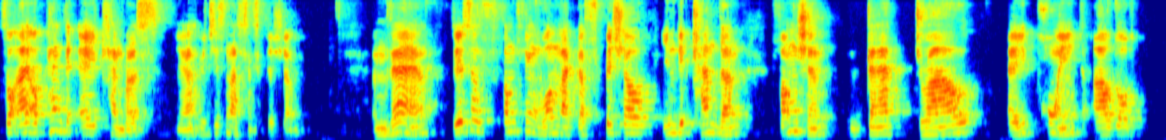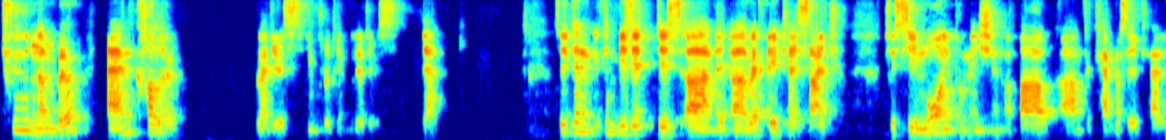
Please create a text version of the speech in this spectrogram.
So I append a canvas, yeah, which is nothing special. And then there's a something one like a special independent function that draw a point out of two number and color radius, including radius. Yeah. So you can you can visit this uh, uh, web API site to see more information about um, the Canvas API.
